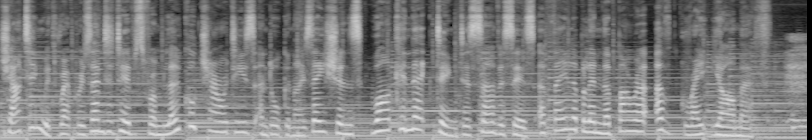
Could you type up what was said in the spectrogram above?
chatting with representatives from local charities and organisations while connecting to services available in the borough of Great Yarmouth.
